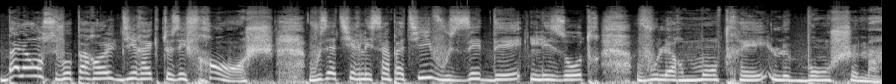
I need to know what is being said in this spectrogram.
Balance vos paroles directes et franches. Vous attirez les sympathies, vous aidez les autres, vous leur montrez le bon chemin.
